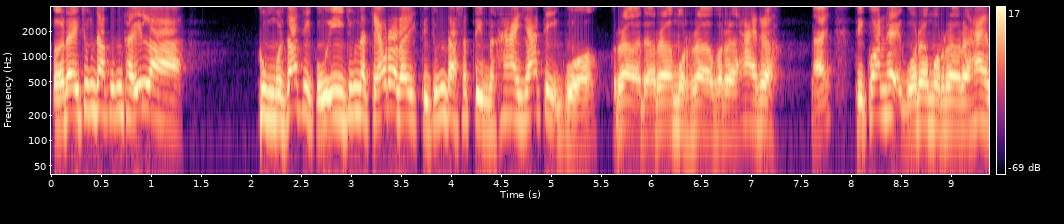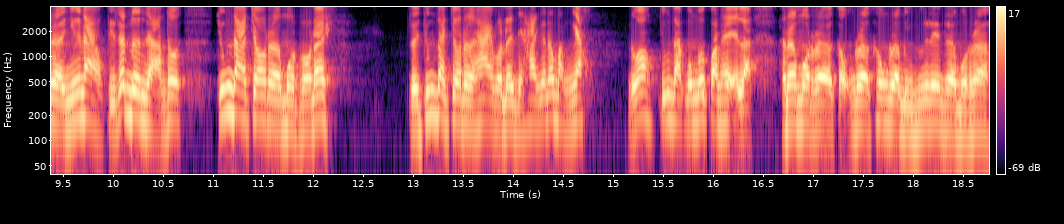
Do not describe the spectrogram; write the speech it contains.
ở đây chúng ta cũng thấy là cùng một giá trị của y chúng ta kéo ra đây thì chúng ta sẽ tìm được hai giá trị của r r1r và r2r. Đấy, thì quan hệ của r1r r2r như thế nào thì rất đơn giản thôi. Chúng ta cho r1 vào đây. Rồi chúng ta cho r2 vào đây thì hai cái đó bằng nhau. Đúng không? Chúng ta có mối quan hệ là r1r cộng r0r bình phương lên r1r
